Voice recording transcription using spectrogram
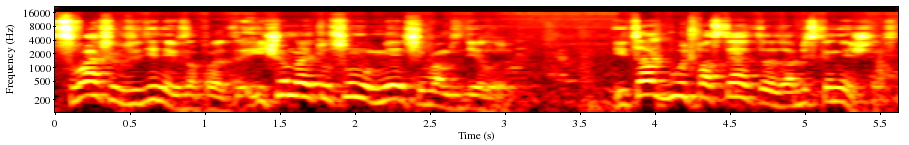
С ваших же денег заплатят. Еще на эту сумму меньше вам сделают. И так будет постоянно за бесконечность.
